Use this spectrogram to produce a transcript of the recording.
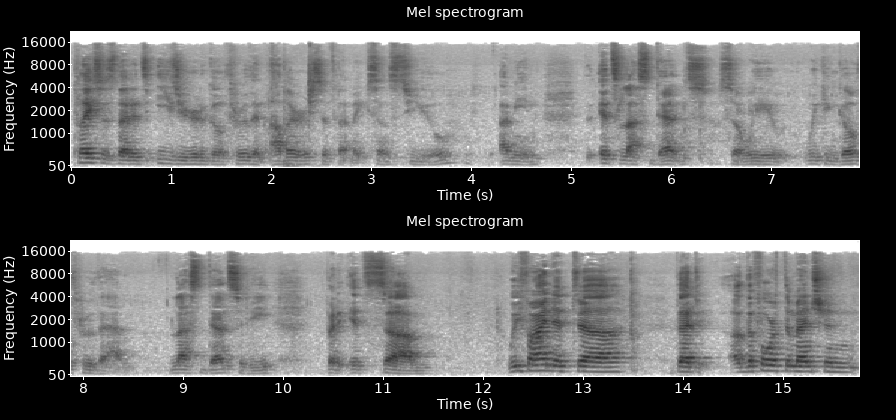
places that it's easier to go through than others, if that makes sense to you. I mean, it's less dense, so we we can go through that less density, but it's um, we find it uh, that uh, the fourth dimension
